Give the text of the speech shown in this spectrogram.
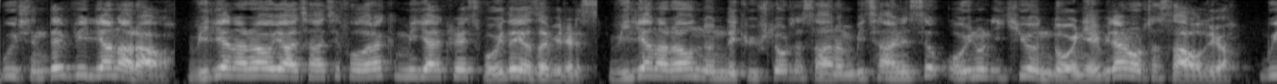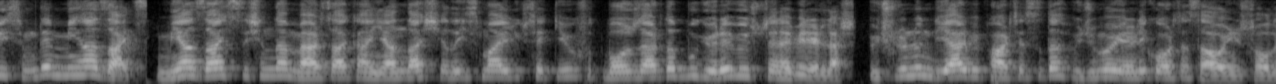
Bu isim de Willian Arao. Willian Arao'ya alternatif olarak Miguel Crespo'yu da yazabiliriz. Willian Arao'nun önündeki üçlü orta sahanın bir tanesi oyunun iki yönde oynayabilen orta saha oluyor. Bu isim de Miha Zayt. Miha Zayt dışında Mert Hakan Yandaş ya da İsmail Yüksek gibi futbolcular da bu görevi üstlenebilirler. Üçlünün diğer bir parçası da hücuma yönelik orta saha oyuncusu oluyor.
